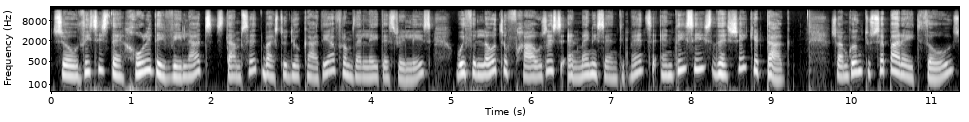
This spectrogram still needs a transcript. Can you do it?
So this is the Holiday Village stamp set by Studio Katia from the latest release with lots of houses and many sentiments and this is the shaker tag. So I'm going to separate those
